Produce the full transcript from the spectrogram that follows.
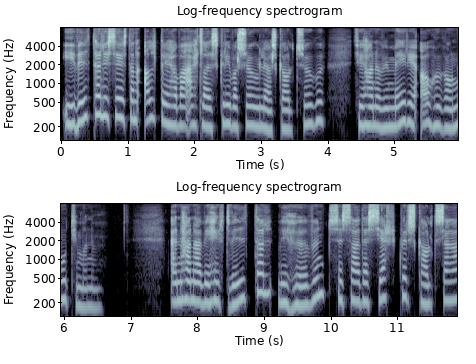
Í viðtali segist hann aldrei hafa ætlað að skrifa sögulega skáldsögu því hann hafi meiri áhuga á nútímanum. En hann hafi heyrt viðtal við höfund sem sagði að sérkver skáldsaga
